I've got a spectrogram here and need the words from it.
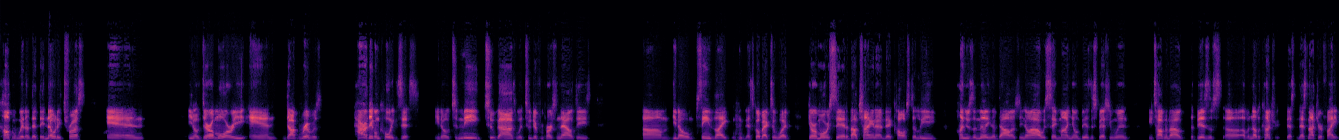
comfortable with or that they know they trust and you know Daryl Morey and Doc Rivers, how are they going to coexist? You know, to me, two guys with two different personalities. Um, you know, seems like let's go back to what Daryl Morey said about China that cost the league hundreds of millions of dollars. You know, I always say mind your own business, especially when you're talking about the business uh, of another country. That's that's not your fight.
